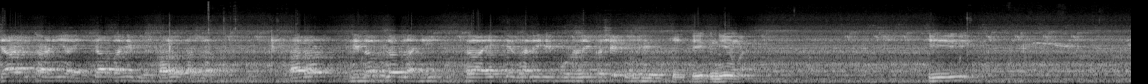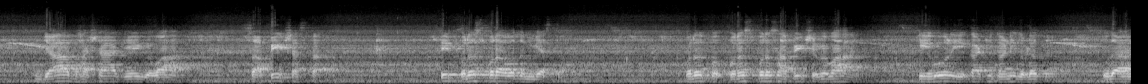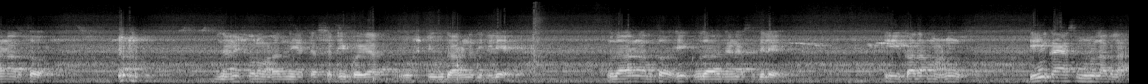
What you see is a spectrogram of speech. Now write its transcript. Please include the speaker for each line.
Speaker 1: त्या ठिकाणी ऐक्याचाही दुष्काळच असतात. कारण भेदच जर नाही तर ऐक्य झाले हे बोलणे कसे शोभे
Speaker 2: एक नियम आहे. की ज्या भाषा जे व्यवहार सापेक्ष असतात ते परस्परावलंबी असतात. परत परस्पर सापेक्ष व्यवहार केवळ एका ठिकाणी घडत नाही. उदाहरणार्थ ज्ञानेश्वर महाराजांनी याच्यासाठी बऱ्याच गोष्टी उदाहरणं दिलेली आहेत. उदाहरणार्थ एक उदाहरण देण्यास दिले की एखादा माणूस एक आहे असं म्हणू लागला?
